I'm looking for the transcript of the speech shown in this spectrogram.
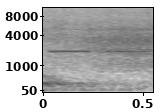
you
